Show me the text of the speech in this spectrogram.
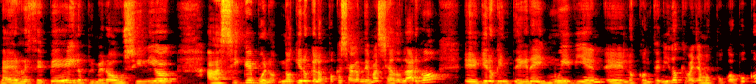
la RCP y los primeros auxilios. Así que, bueno, no quiero que los podcasts se hagan demasiado largos. Eh, quiero que integréis muy bien eh, los contenidos, que vayamos poco a poco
